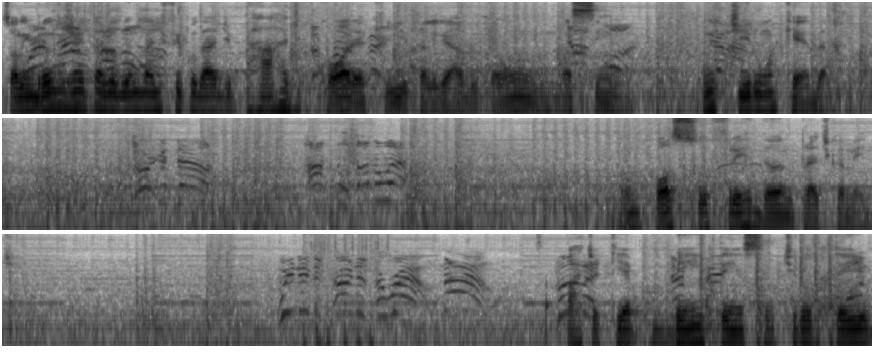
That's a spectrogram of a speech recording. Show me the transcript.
Só lembrando que a gente tá jogando na dificuldade hardcore aqui, tá ligado? Então, assim, um tiro, uma queda. Não posso sofrer dano praticamente. Essa parte aqui é bem intensa, o tiroteio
